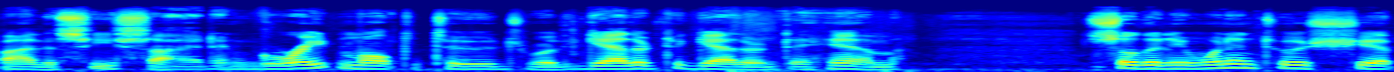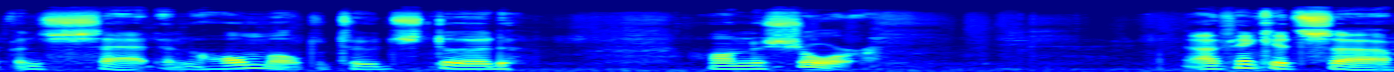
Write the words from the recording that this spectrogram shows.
by the seaside, and great multitudes were gathered together unto him, so that he went into a ship and sat, and the whole multitude stood on the shore. I think it's uh,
